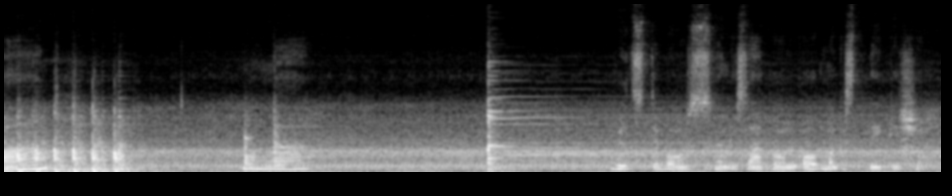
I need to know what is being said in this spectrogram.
ang mga vegetables nga gisakol og mag-sticky siya.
